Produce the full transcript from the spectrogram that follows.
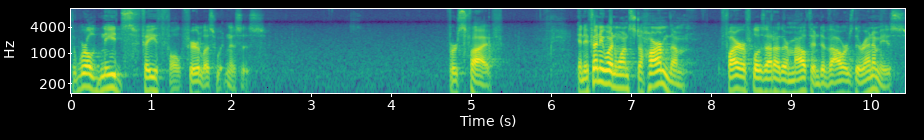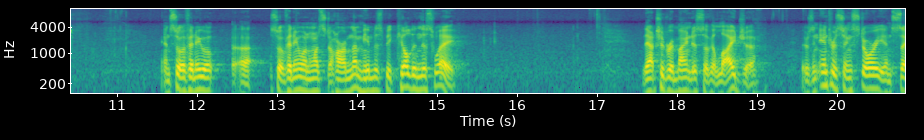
The world needs faithful, fearless witnesses. Verse 5 And if anyone wants to harm them, fire flows out of their mouth and devours their enemies. And so if, anyone, uh, so if anyone wants to harm them, he must be killed in this way. That should remind us of Elijah. There's an interesting story in 2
